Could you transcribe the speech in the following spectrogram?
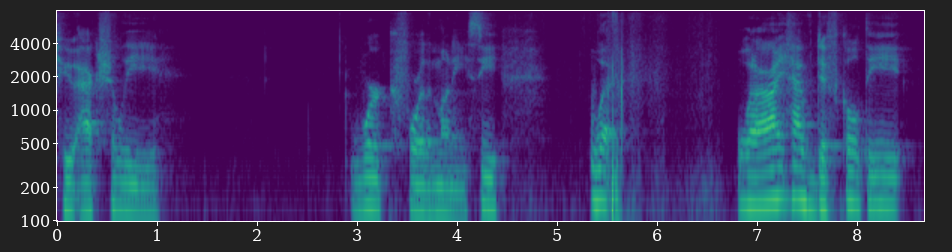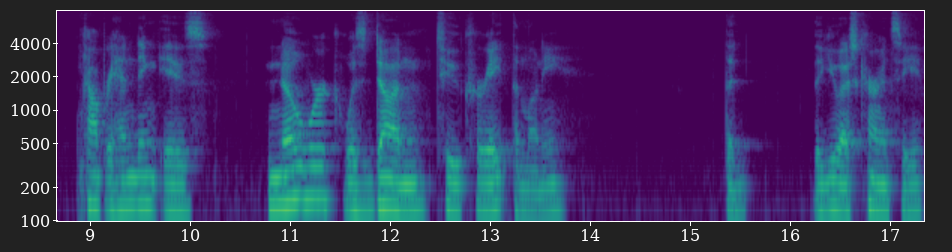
to actually work for the money. See, what what I have difficulty comprehending is no work was done to create the money, the the US currency.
